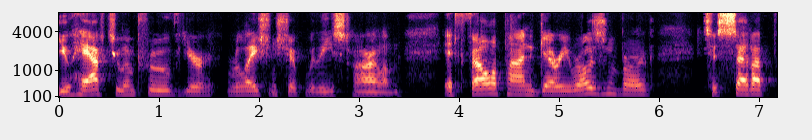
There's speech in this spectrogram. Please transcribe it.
you have to improve your relationship with East Harlem. It fell upon Gary Rosenberg to set up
